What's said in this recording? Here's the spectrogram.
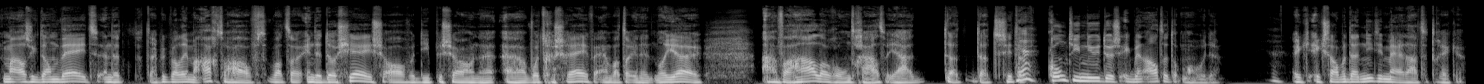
Maar als ik dan weet, en dat, dat, heb ik wel in mijn achterhoofd... wat er in de dossiers over die personen uh, wordt geschreven... en wat er in het milieu aan verhalen rondgaat... ja, dat, dat zit er continu, dus ik ben altijd op mijn hoede. Ja. Ik, ik zal me daar niet in mee laten trekken.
